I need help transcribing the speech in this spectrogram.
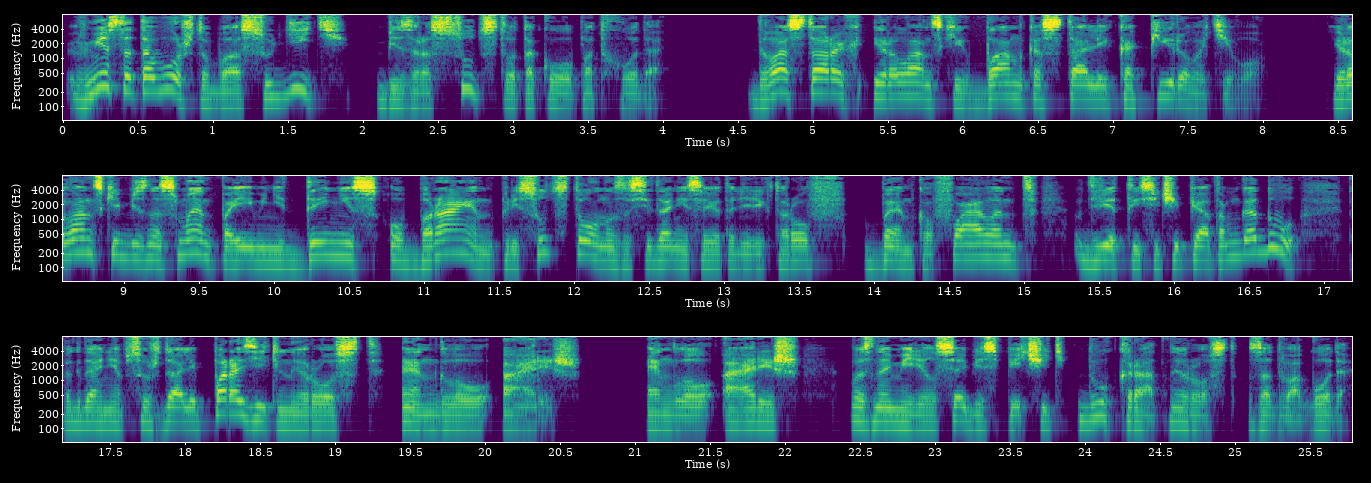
Вместо того, чтобы осудить безрассудство такого подхода, два старых ирландских банка стали копировать его. Ирландский бизнесмен по имени Деннис О'Брайен присутствовал на заседании совета директоров Bank of Ireland в 2005 году, когда они обсуждали поразительный рост Anglo-Irish. Anglo-Irish вознамерился обеспечить двукратный рост за два года.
